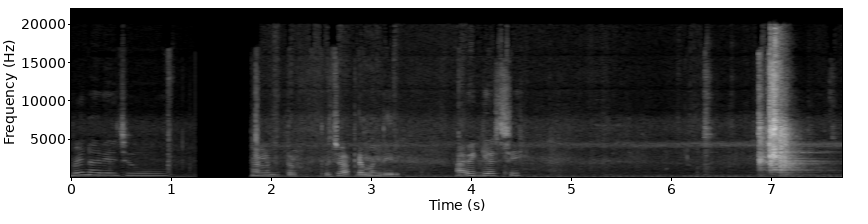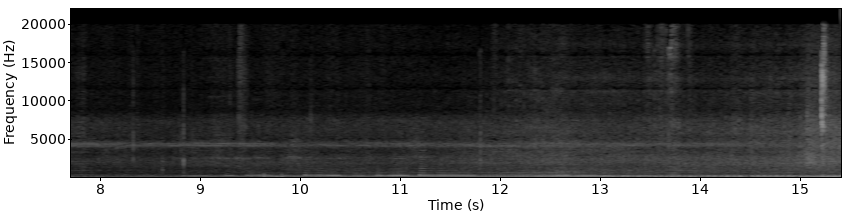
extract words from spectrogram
બના રહેજો. હાલો મિત્રો, તો જો આપણે મંદિરે આવી ગયા છીએ હે પ્રભુ શંભો મહાદેવ તમો. જે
